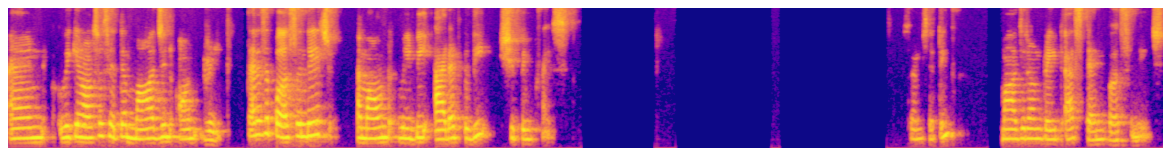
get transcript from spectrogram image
And we can also set a margin on rate. That is a percentage amount will be added to the shipping price. So I'm setting margin on rate as 10 percentage.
